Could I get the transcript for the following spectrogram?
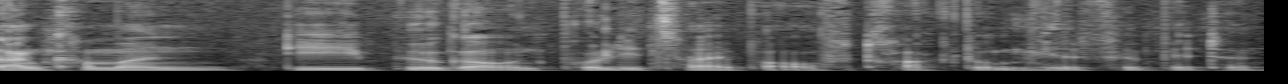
dann kann man die Bürger- und Polizeibeauftragte um Hilfe bitten.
